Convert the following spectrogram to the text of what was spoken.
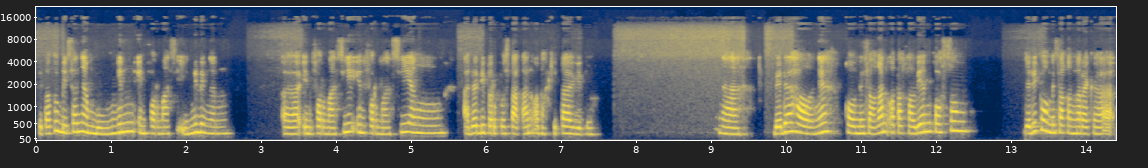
kita tuh bisa nyambungin informasi ini dengan eh, informasi-informasi uh, yang ada di perpustakaan otak kita gitu. Nah, beda halnya kalau misalkan otak kalian kosong. Jadi kalau misalkan mereka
